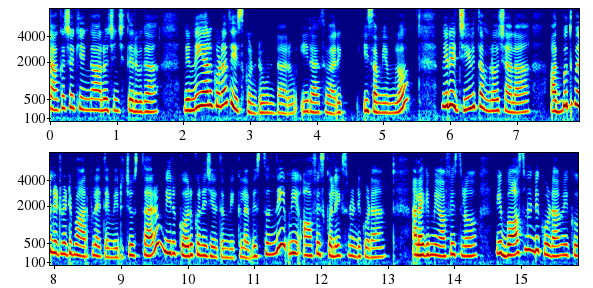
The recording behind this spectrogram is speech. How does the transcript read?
చాకచక్యంగా ఆలోచించి తెలివిగా నిర్ణయాలు కూడా తీసుకుంటూ ఉంటారు. ఈ రాశి వారి ఈ సమయంలో మీరు జీవితంలో చాలా అద్భుతమైనటువంటి మార్పులు అయితే మీరు చూస్తారు. మీరు కోరుకునే జీవితం మీకు లభిస్తుంది. మీ ఆఫీస్ కొలీగ్స్ నుండి కూడా అలాగే మీ ఆఫీస్లో మీ బాస్ నుండి కూడా మీకు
